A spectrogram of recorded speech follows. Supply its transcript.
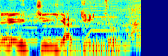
DJ Tiaguinho.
